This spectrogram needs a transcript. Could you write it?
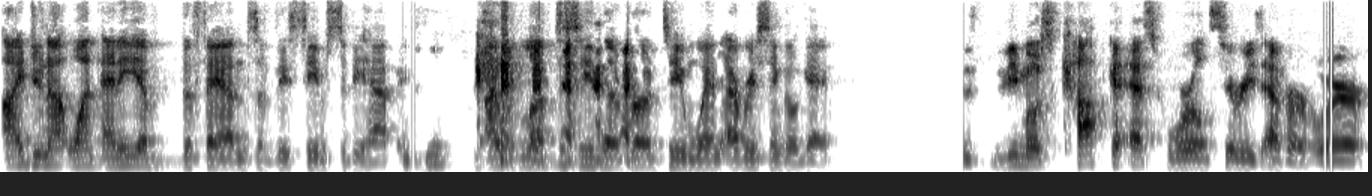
I do not want any of the fans of these teams to be happy. Mm-hmm. I would love to see the road team win every single game the most Kafka-esque World Series ever, where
